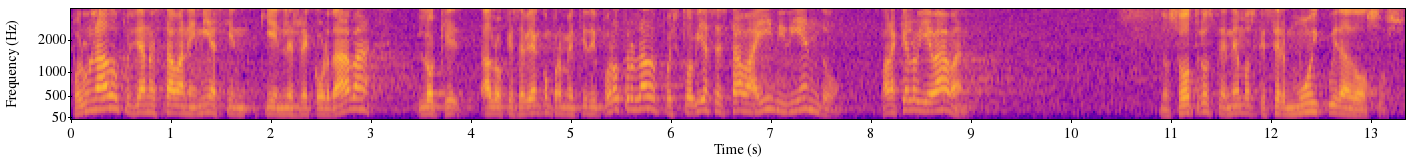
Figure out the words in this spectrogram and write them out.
Por un lado, pues ya no estaba Nehemías quien, quien les recordaba lo que, a lo que se habían comprometido. Y por otro lado, pues todavía se estaba ahí viviendo. ¿Para qué lo llevaban? Nosotros tenemos que ser muy cuidadosos.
